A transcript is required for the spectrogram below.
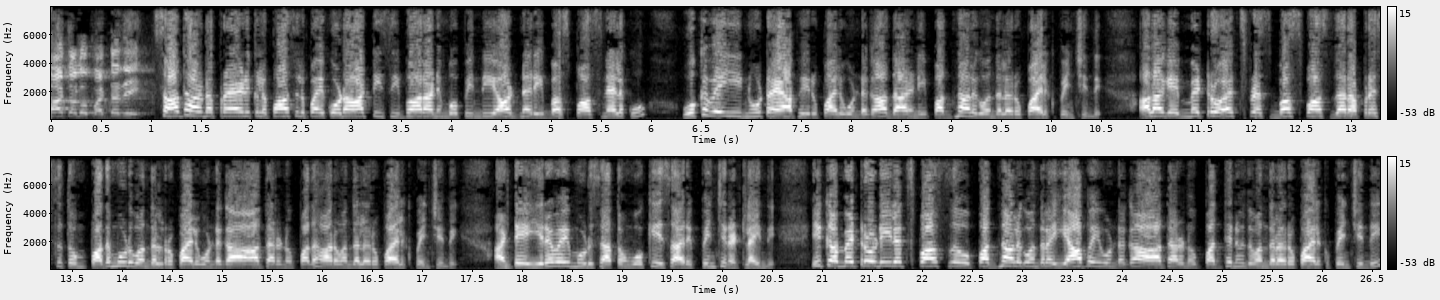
బాటలో పడ్డది. సాధారణ ప్రయాణికుల పాసులపై కూడా ఆర్టీసీ భారాన్ని మోపింది. ఆర్డినరీ బస్ పాస్ నెలకు ఒక వెయ్యి నూట యాభై రూపాయలు ఉండగా దానిని పద్నాలుగు వందల రూపాయలకు పెంచింది. అలాగే మెట్రో ఎక్స్ప్రెస్ బస్ పాస్ ధర ప్రస్తుతం పదమూడు వందల రూపాయలు ఉండగా ఆ ధరను పదహారు వందల రూపాయలకు పెంచింది. అంటే ఇరవై మూడు శాతం ఒకేసారి పెంచినట్లయింది. ఇక మెట్రో డీలక్స్ పాస్ పద్నాలుగు వందల యాభై ఉండగా ఆ ధరను పద్దెనిమిది వందల రూపాయలకు పెంచింది.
